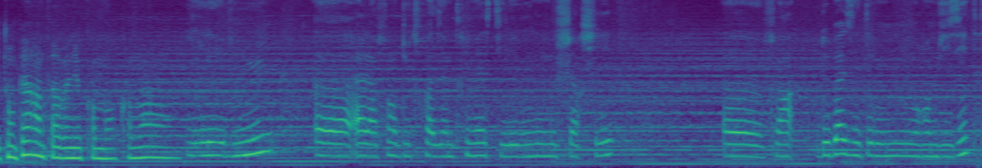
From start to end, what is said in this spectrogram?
Et ton père est intervenu comment? Comment? Il est venu euh, à la fin du troisième trimestre, il est venu nous chercher. Euh, Enfin, de base, il était venu nous rendre visite.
